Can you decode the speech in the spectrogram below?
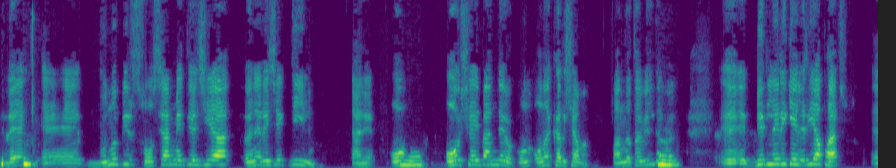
ve e, bunu bir sosyal medyacıya önerecek değilim. Yani o o şey bende yok. Onu, ona karışamam. Anlatabildim mi? Ee, birileri gelir yapar. Ee,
